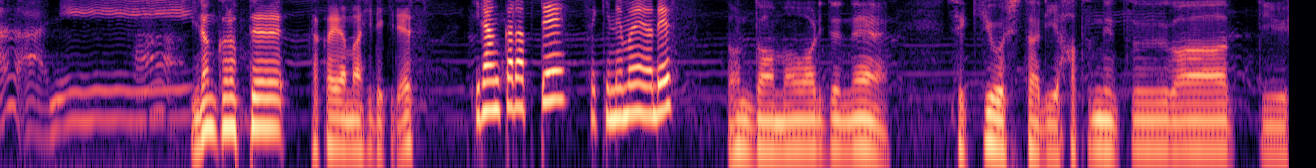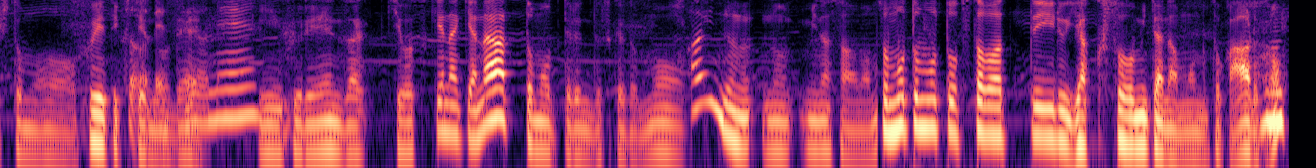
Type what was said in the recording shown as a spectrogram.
イランカラプテ高山秀樹です。イランカラプテ関根麻也です。だんだん周りでね咳をしたり発熱がっていう人も増えてきてるのでですよね。インフルエンザ気をつけなきゃなと思ってるんですけどもアイヌの皆さんはもともと伝わっている薬草みたいなものとかあるの？本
